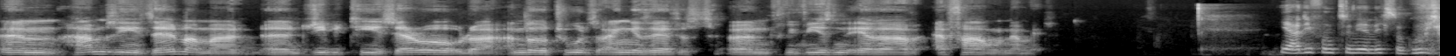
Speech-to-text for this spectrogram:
ähm, haben Sie selber mal äh, GPT Zero oder andere Tools eingesetzt? Und wie, wie sind Ihre Erfahrungen damit? Ja, die funktionieren nicht so gut.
